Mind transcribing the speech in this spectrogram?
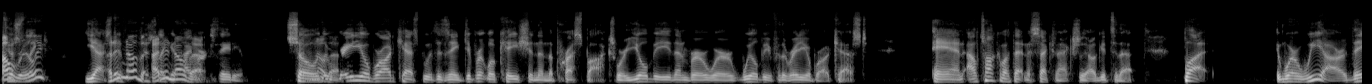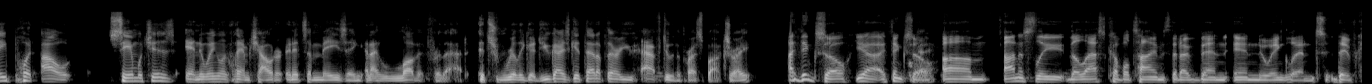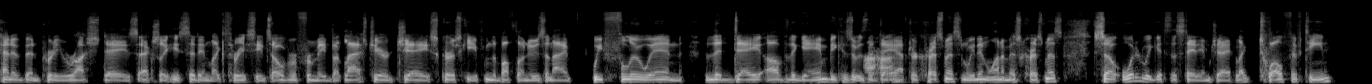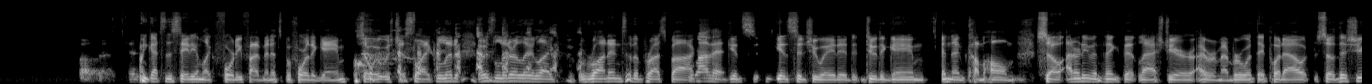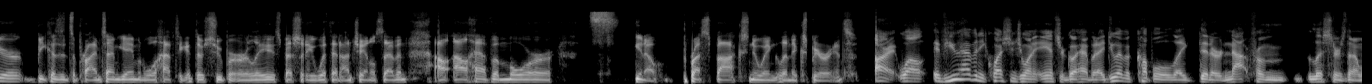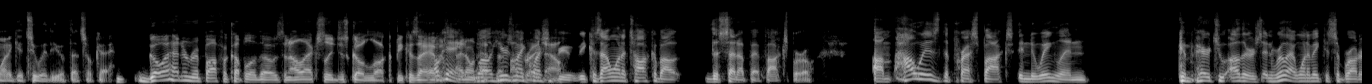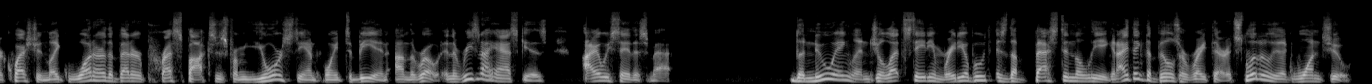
Oh, Just like- really? Yes, I didn't know that. I didn't at know that. Stadium. So the that. radio broadcast booth is in a different location than the press box, where you'll be than where, where we'll be for the radio broadcast. And I'll talk about that in a second. Actually, I'll get to that. But where we are, they put out sandwiches and New England clam chowder, and it's amazing. And I love it for that. It's really good. Do you guys get that up there? You have to in the press box, right? I think so. Yeah, I think so. Okay. Um, honestly, the last couple times that I've been in New England, they've kind of been pretty rush days. Actually, he's sitting like three seats over from me. But last year, Jay Skurski from the Buffalo News and I, we flew in the day of the game because it was the Uh-huh. day after Christmas and we didn't want to miss Christmas. So what did we get to the stadium, Jay? Like 12, 15? We got to the stadium like 45 minutes before the game. So it was just like, lit- it was literally like run into the press box, Love it. get, get situated, do the game, and then come home. So I don't even think that last year I remember what they put out. So this year, because it's a primetime game and we'll have to get there super early, especially with it on Channel 7, I'll, I'll have a more, you know, press box New England experience. All right. Well, if you have any questions you want to answer, go ahead. But I do have a couple like that are not from listeners that I want to get to with you, if that's okay. Go ahead and rip off a couple of those and I'll actually just go look because I haven't, Okay. I don't well, have here's my right question now. for you because I want to talk about the setup at Foxborough. Um, how is the press box in New England compared to others? And really, I want to make this a broader question. Like, what are the better press boxes from your standpoint to be in on the road? And the reason I ask is, I always say this, Matt. The New England Gillette Stadium radio booth is the best in the league. And I think the Bills are right there. It's literally like one, two.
